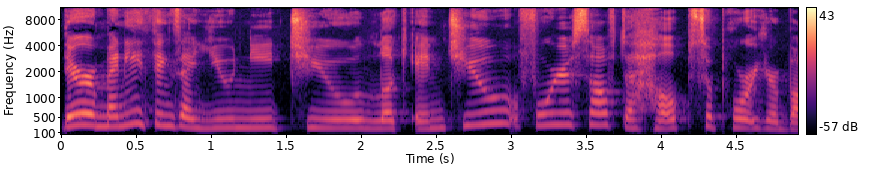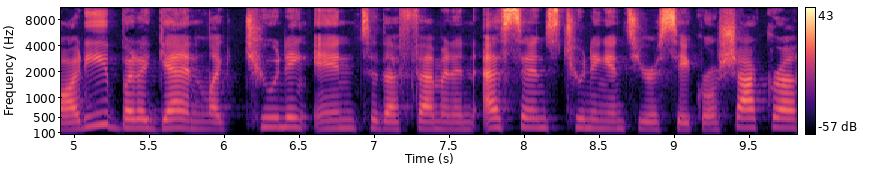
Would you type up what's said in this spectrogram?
there are many things that you need to look into for yourself to help support your body. But again, like tuning into the feminine essence, tuning into your sacral chakra,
